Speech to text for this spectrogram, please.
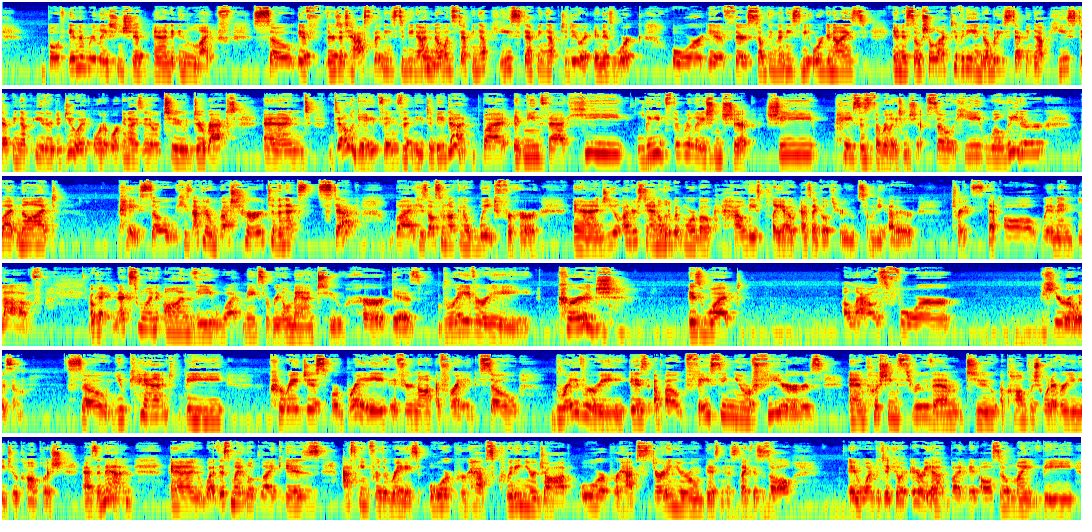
both in the relationship and in life. So if there's a task that needs to be done, no one's stepping up, he's stepping up to do it in his work. Or if there's something that needs to be organized in a social activity and nobody's stepping up, he's stepping up either to do it or to organize it or to direct and delegate things that need to be done. But it means that he leads the relationship, she paces the relationship. So he will lead her, but not pace. So he's not going to rush her to the next step, but he's also not going to wait for her. And you'll understand a little bit more about how these play out as I go through some of the other traits that all women love. Okay, next one on the what makes a real man to her is bravery. Courage is what allows for heroism. So you can't be courageous or brave if you're not afraid. So bravery is about facing your fears and pushing through them to accomplish whatever you need to accomplish as a man. And what this might look like is asking for the raise, or perhaps quitting your job, or perhaps starting your own business. Like this is all in one particular area, but it also might be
